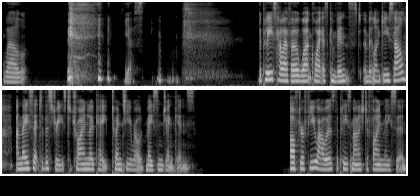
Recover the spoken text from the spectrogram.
Well, yes. the police, however, weren't quite as convinced, a bit like you, Sal, and they set to the streets to try and locate 20 year old Mason Jenkins. After a few hours, the police managed to find Mason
